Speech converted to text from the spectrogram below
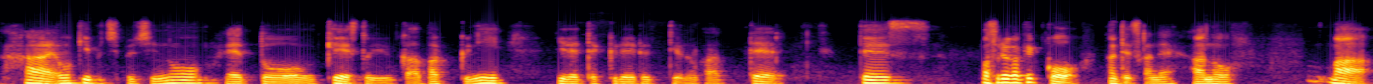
はい、大きいプチプチの、えっと、ケースというか、バッグに入れてくれるっていうのがあって、で、まあ、それが結構、なんていうんですかね、あの、ま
